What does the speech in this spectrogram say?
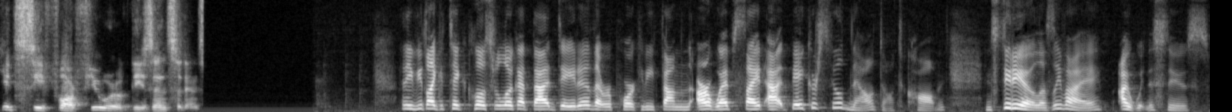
you'd see far fewer of these incidents. And if you'd like to take a closer look at that data, that report can be found on our website at bakersfieldnow.com. In studio, Leslie Valle, Eyewitness News.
